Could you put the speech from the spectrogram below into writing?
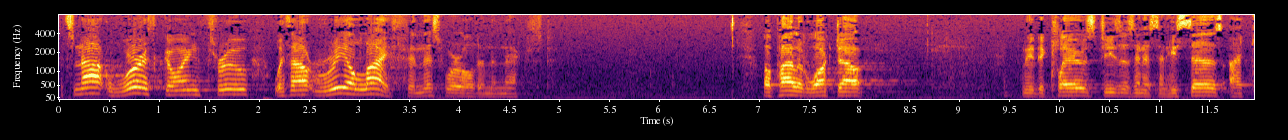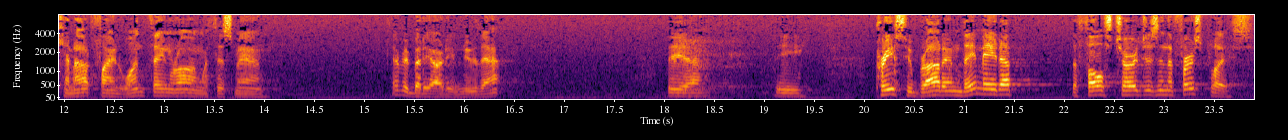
It's not worth going through without real life in this world and the next. Well, Pilate walked out and he declares Jesus innocent. He says, I cannot find one thing wrong with this man. Everybody already knew that. The, uh, the priests who brought him, they made up the false charges in the first place.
